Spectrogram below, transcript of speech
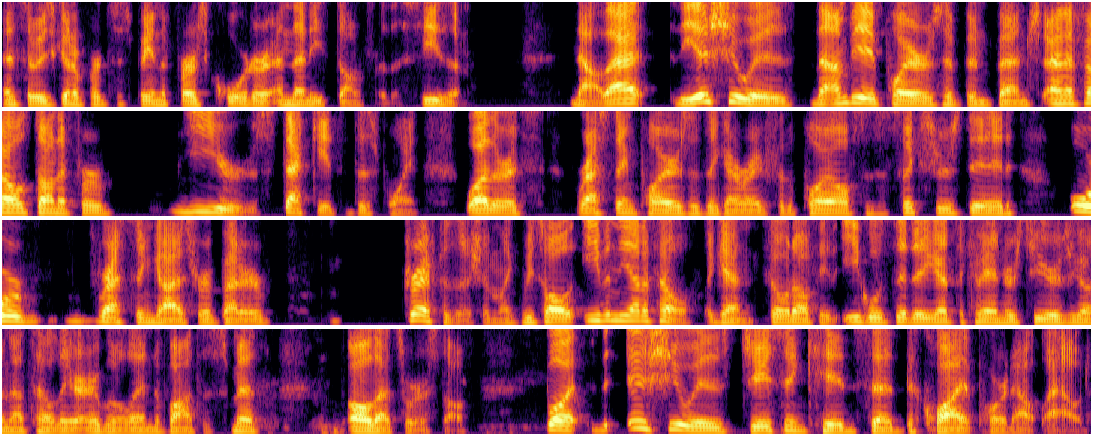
And so he's going to participate in the first quarter, and then he's done for the season. Now, that the issue is the NBA players have been benched. NFL's done it for years, decades at this point, whether it's resting players as they get ready for the playoffs, as the Sixers did, or resting guys for a better draft position. Like we saw even the NFL, again, Philadelphia, the Eagles did it against the Commanders two years ago, and that's how they were able to land Devonta Smith, all that sort of stuff. But the issue is Jason Kidd said the quiet part out loud,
